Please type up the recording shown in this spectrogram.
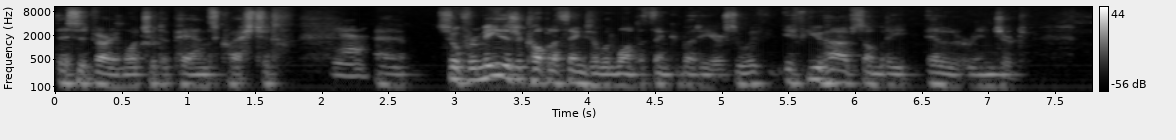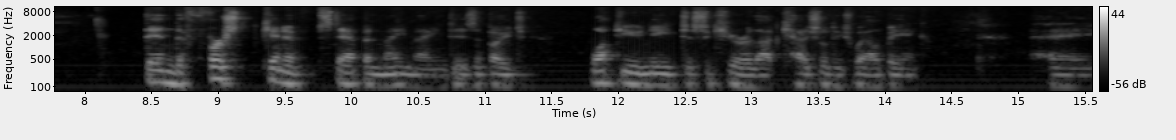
this is very much a depends question. Yeah. Uh, so for me, there's a couple of things I would want to think about here. So if, if you have somebody ill or injured, then the first kind of step in my mind is about what do you need to secure that casualty's well-being. Uh,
